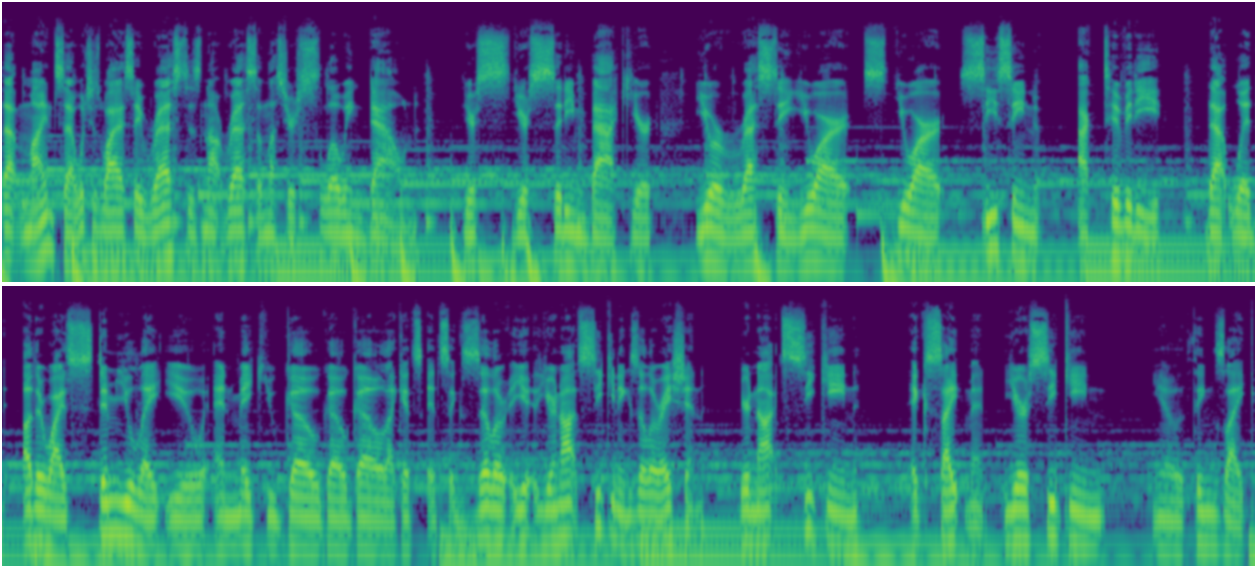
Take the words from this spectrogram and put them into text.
that mindset, which is why I say rest is not rest unless you're slowing down. You're you're sitting back. You're you're resting. You are you are ceasing activity that would otherwise stimulate you and make you go go go. Like it's it's exhilar you- you're not seeking exhilaration. You're not seeking excitement. You're seeking you know things like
